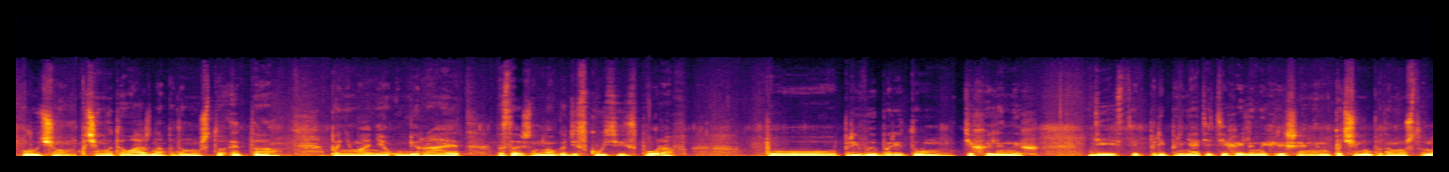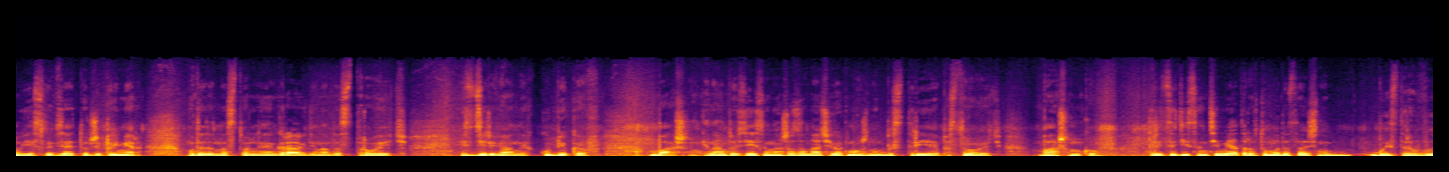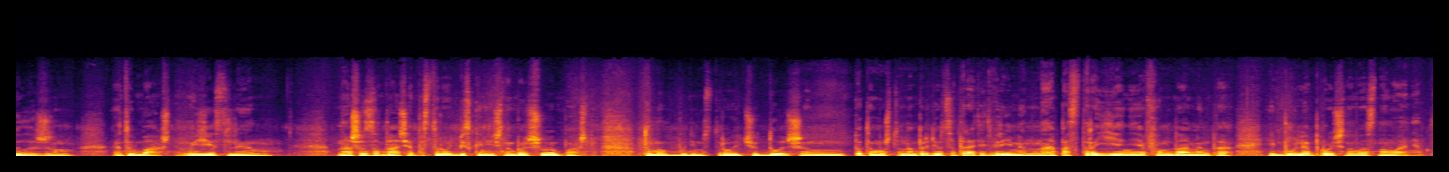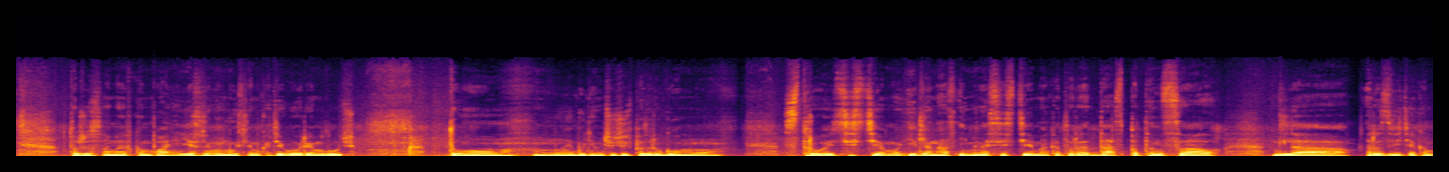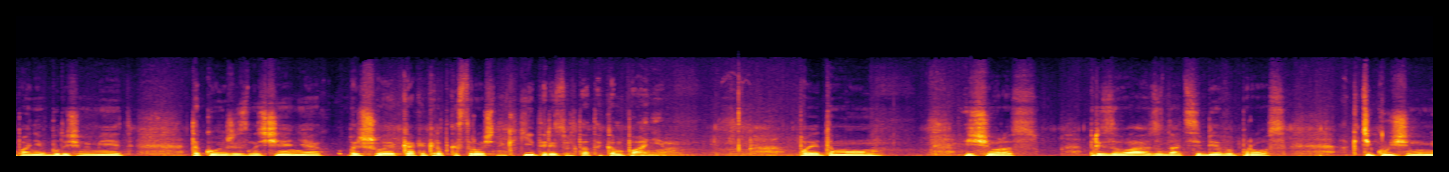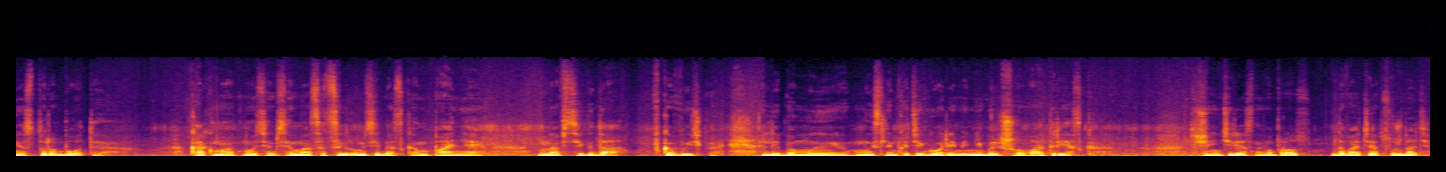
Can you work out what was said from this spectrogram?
лучом. Почему это важно? Потому что это понимание убирает достаточно много дискуссий и споров по, при выборе том, тех или иных действий, при принятии тех или иных решений. Ну, почему? Потому что, ну, если взять тот же пример, вот эта настольная игра, где надо строить из деревянных кубиков башенки. Да? То есть если наша задача как можно быстрее построить башенку 30 сантиметров, то мы достаточно быстро выложим эту башню. Но если наша задача построить бесконечно большую башню, то мы будем строить чуть дольше, потому что нам придется тратить время на построение фундамента и более прочного основания. То же самое в компании. Если мы мыслим категориям луч, то мы будем чуть-чуть по-другому строить систему. И для нас именно система, которая даст потенциал для развития компании в будущем, имеет такое же значение, большое, как и краткосрочные какие-то результаты компании. Поэтому еще раз призываю задать себе вопрос к текущему месту работы. Как мы относимся? Мы ассоциируем себя с компанией навсегда, в кавычках, либо мы мыслим категориями небольшого отрезка. Очень интересный вопрос. Давайте обсуждать.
